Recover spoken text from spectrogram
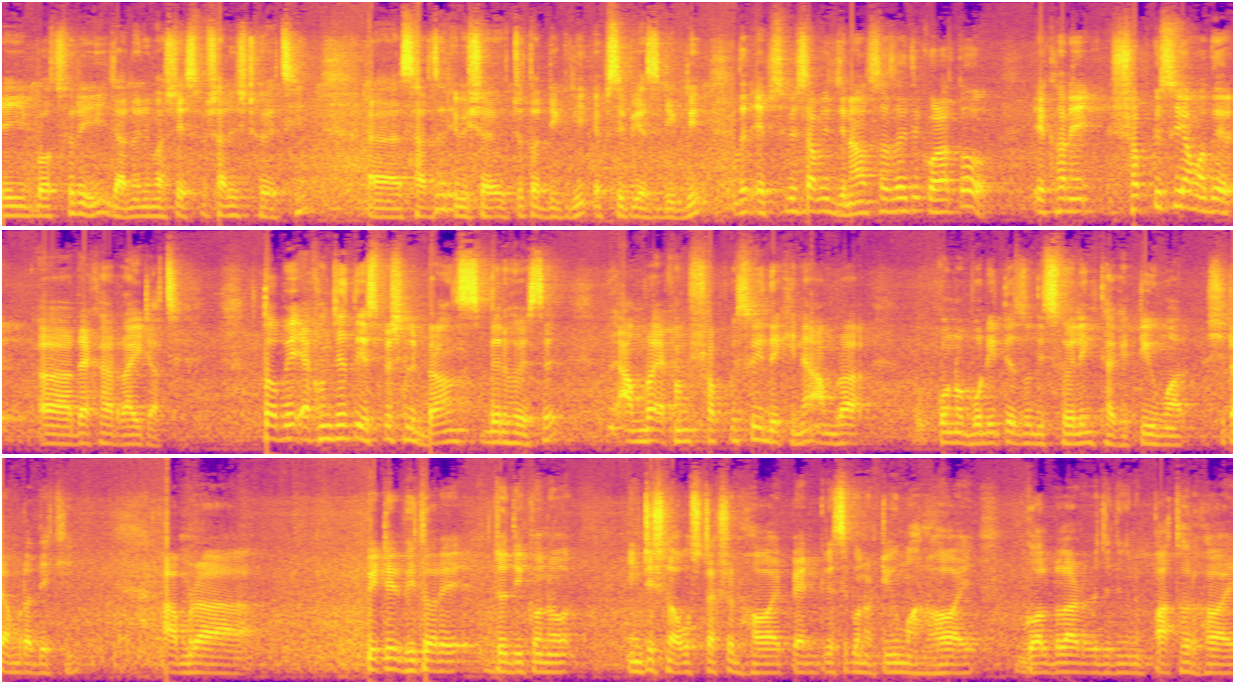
এই বছরই জানুয়ারি মাসে স্পেশালিস্ট হয়েছি সার্জারি বিষয়ে উচ্চতর ডিগ্রি এফসিপিএস ডিগ্রি আমাদের এফসিপিএস আমি জেনারেল সার্জারিতে করা তো, এখানে সব কিছুই আমাদের দেখার রাইট আছে। তবে এখন যেহেতু স্পেশালি ব্রাঞ্চ বের হয়েছে, আমরা এখন সব কিছুই দেখি না। আমরা কোনো বডিতে যদি সোয়েলিং থাকে টিউমার সেটা আমরা দেখি। আমরা পেটের ভিতরে যদি কোনো ইন্টেশনাল অবস্ট্রাকশন হয় প্যানক্রিয়াসে কোনো টিউমার হয় গল ব্লাডারে যদি কোনো পাথর হয়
